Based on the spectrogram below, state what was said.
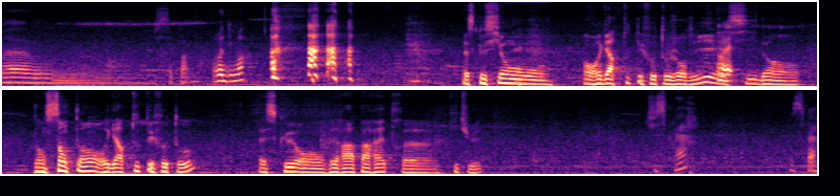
Euh, je sais pas. Redis-moi. Est-ce que si on, on regarde toutes tes photos aujourd'hui, et si dans, dans 100 ans on regarde toutes tes photos, est-ce qu'on verra apparaître euh, qui tu es? J'espère. J'espère.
